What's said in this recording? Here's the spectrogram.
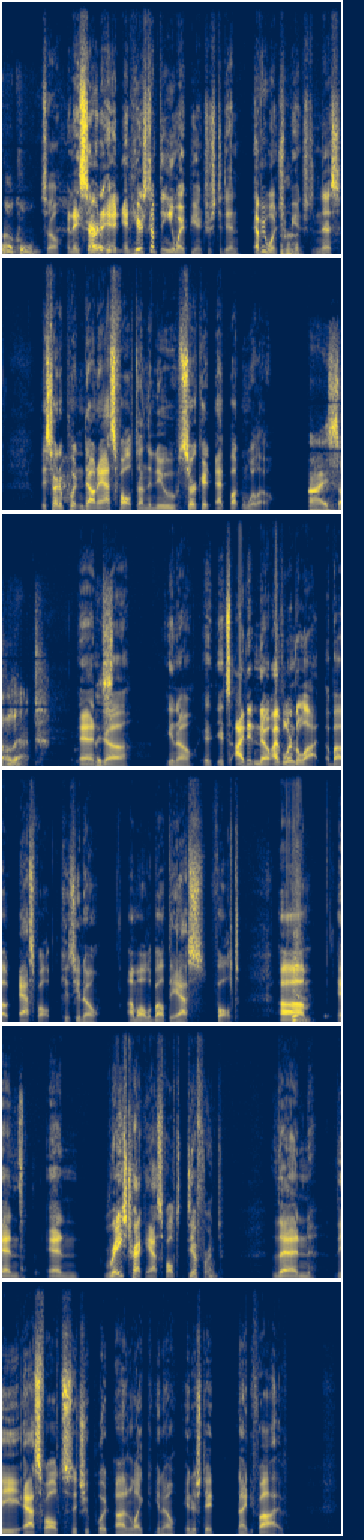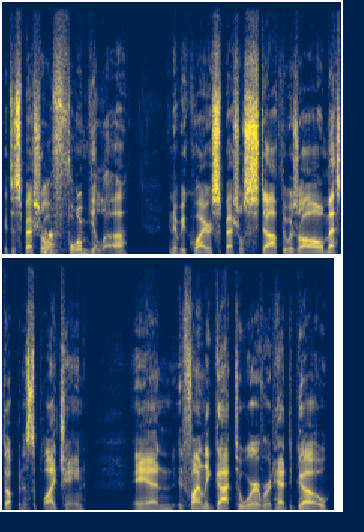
Oh, cool. So, and they started, Yeah. and, and here's something you might be interested in. Everyone should be Uh-huh. interested in this. They started putting down asphalt on the new circuit at Buttonwillow, I saw that. And uh, you know, it, it's I didn't know. I've learned a lot about asphalt because you know I'm all about the asphalt, um, and and racetrack asphalt's different than the asphalts that you put on like you know Interstate 95. It's a special Huh. formula, and it requires special stuff that was all messed up in the supply chain, and it finally got to wherever it had to go,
